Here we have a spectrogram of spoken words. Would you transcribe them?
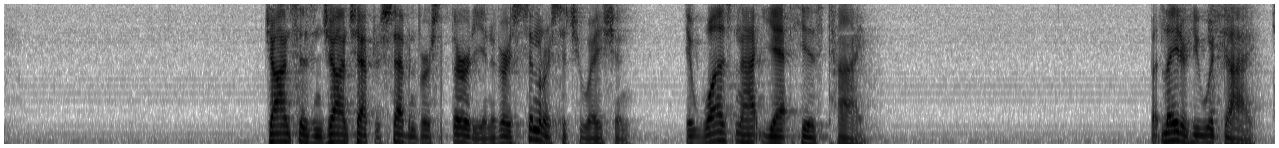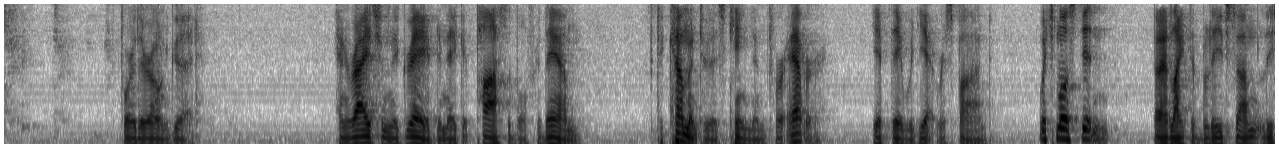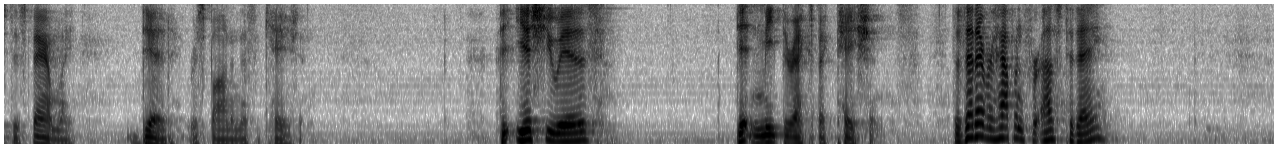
John says in John chapter 7, verse 30, in a very similar situation, it was not yet his time. But later he would die for their own good and rise from the grave to make it possible for them to come into his kingdom forever if they would yet respond, which most didn't, but I'd like to believe some, at least his family, did respond on this occasion. The issue is didn't meet their expectations. Does that ever happen for us today?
